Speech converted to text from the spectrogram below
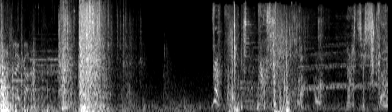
Arschlöcher. Scum.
